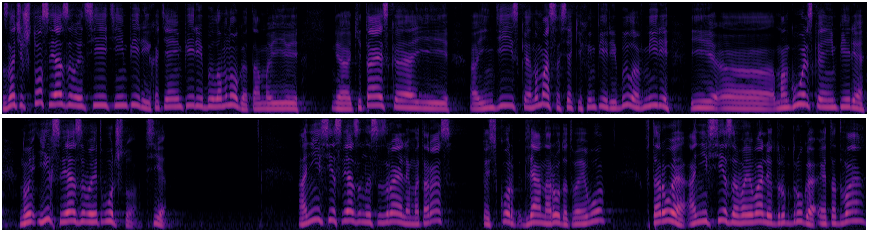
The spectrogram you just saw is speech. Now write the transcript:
Значит, что связывает все эти империи? Хотя империй было много, там и э, китайская, и э, индийская, ну масса всяких империй было в мире, и э, монгольская империя, но их связывает вот что, все. Они все связаны с Израилем, это раз, то есть скорбь для народа твоего – Второе, они все завоевали друг друга, это два.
